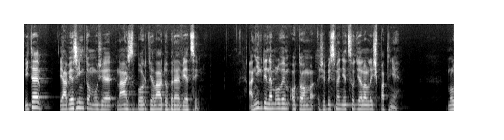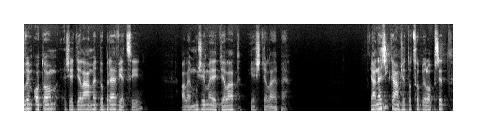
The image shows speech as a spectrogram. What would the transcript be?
Víte, já věřím tomu, že náš sbor dělá dobré věci. A nikdy nemluvím o tom, že bychom něco dělali špatně. Mluvím o tom, že děláme dobré věci, ale můžeme je dělat ještě lépe. Já neříkám, že to, co bylo před,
